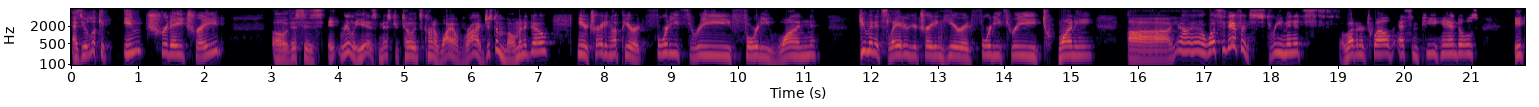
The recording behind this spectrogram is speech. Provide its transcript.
as you look at intraday trade, oh, this is, it really is Mr. Toad's kind of wild ride. Just a moment ago, you're trading up here at 43.41. A few minutes later, you're trading here at 43.20. Uh, you know, what's the difference? Three minutes, 11 or 12 S&P handles. It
